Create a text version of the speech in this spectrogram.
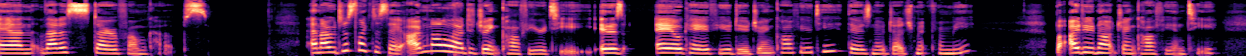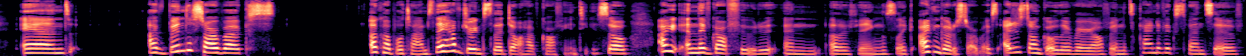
and that is styrofoam cups. And I would just like to say, I'm not allowed to drink coffee or tea. It is a okay if you do drink coffee or tea, there is no judgment from me. But I do not drink coffee and tea. And I've been to Starbucks a couple times. They have drinks that don't have coffee and tea. So I and they've got food and other things. Like I can go to Starbucks. I just don't go there very often. It's kind of expensive.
